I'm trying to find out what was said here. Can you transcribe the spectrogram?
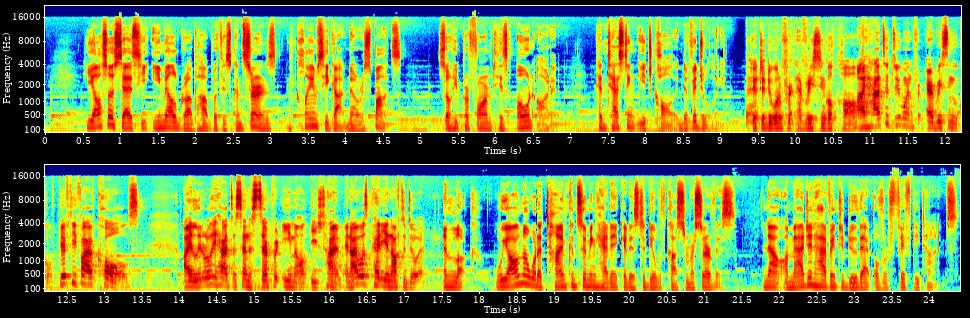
He also says he emailed Grubhub with his concerns and claims he got no response, so he performed his own audit, contesting each call individually. You have to do one for every single call? I had to do one for every single call. 55 calls. I literally had to send a separate email each time, and I was petty enough to do it. And look, we all know what a time consuming headache it is to deal with customer service. Now, imagine having to do that over 50 times.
